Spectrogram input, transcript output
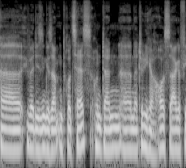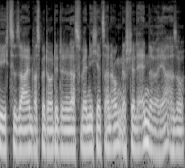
äh, über diesen gesamten Prozess und dann äh, natürlich auch aussagefähig zu sein. Was bedeutet denn das, wenn ich jetzt an irgendeiner Stelle ändere? Ja, also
